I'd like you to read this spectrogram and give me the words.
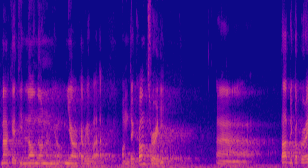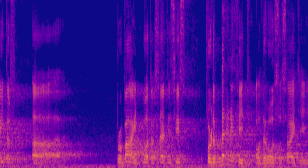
market in London, New York, everywhere. On the contrary, uh, public operators uh, provide water services for the benefit of the whole society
